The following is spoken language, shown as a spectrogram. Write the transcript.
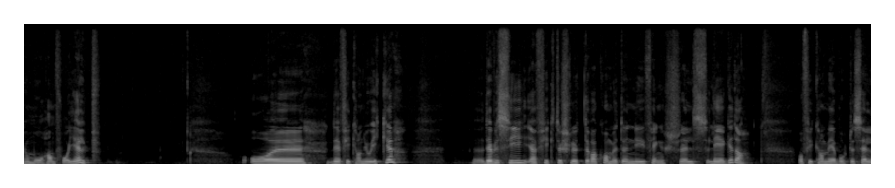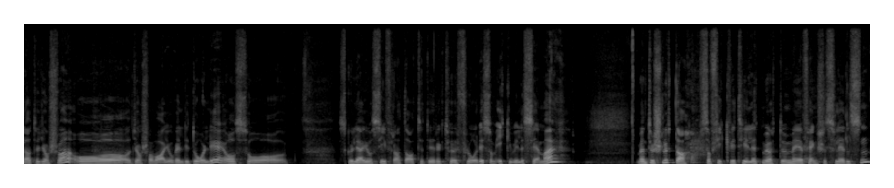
Nå må han få hjelp. Og eh, det fikk han jo ikke. Det vil si, jeg fikk til slutt Det var kommet en ny fengselslege, da. Og fikk han med bort til cella til Joshua. Og Joshua var jo veldig dårlig. Og så skulle jeg jo si fra da til direktør Flori, som ikke ville se meg. Men til slutt da, så fikk vi til et møte med fengselsledelsen.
